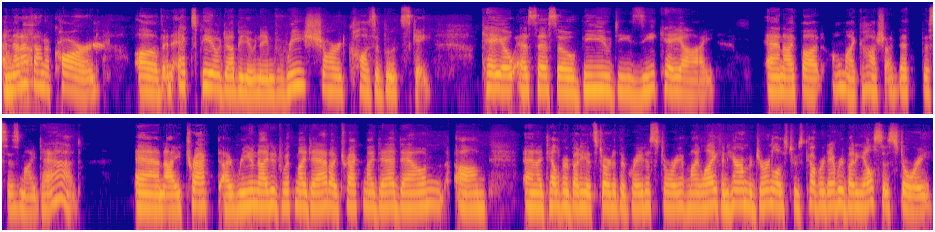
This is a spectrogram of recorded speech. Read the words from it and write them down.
And oh, then wow. I found a card of an ex POW named Ryszard Kossobudzki K O S S O B U D Z K I. And I thought, oh my gosh, I bet this is my dad. And I tracked, I reunited with my dad. I tracked my dad down. Um, and I tell everybody it started the greatest story of my life. And here I'm a journalist who's covered everybody else's story.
